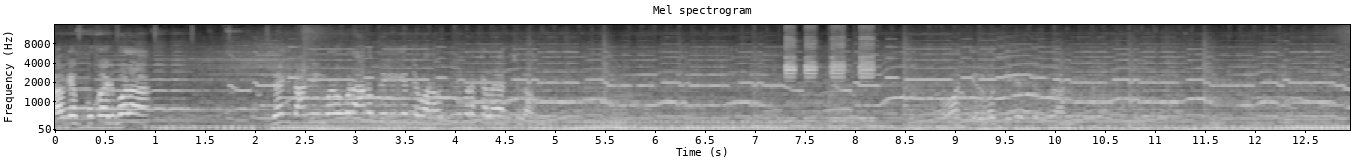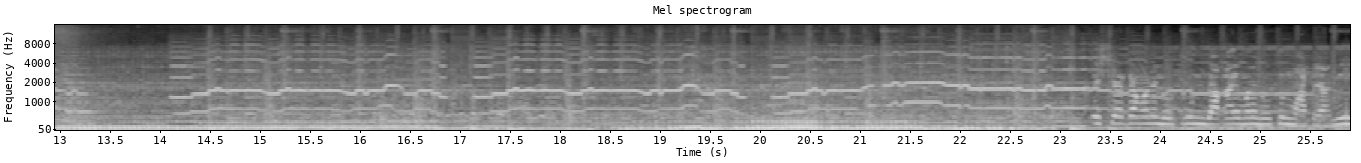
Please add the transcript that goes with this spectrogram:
কালকে পোকাশ বড়া। দেখ ডান্ডিং বড় বড় আরও দেখে গেছে বড়া। ওই জন্য খেলা যাচ্ছিলাম। তেল মানে নতুন জায়গায় মানে নতুন মাঠে। আমি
